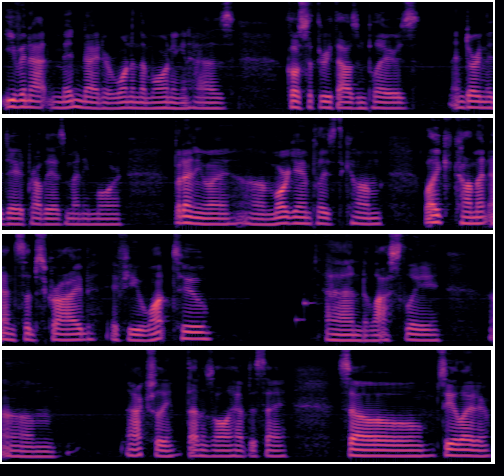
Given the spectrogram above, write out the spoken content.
even at midnight or 1 in the morning, it has close to 3,000 players. And during the day, it probably has many more. But anyway, um, more gameplays to come. Like, comment, and subscribe if you want to. And lastly, um, actually, that is all I have to say. So, see you later.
